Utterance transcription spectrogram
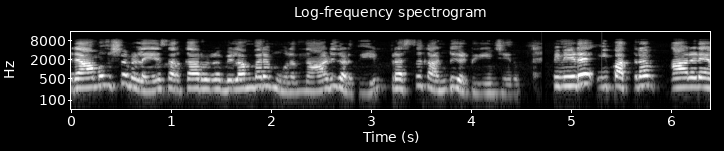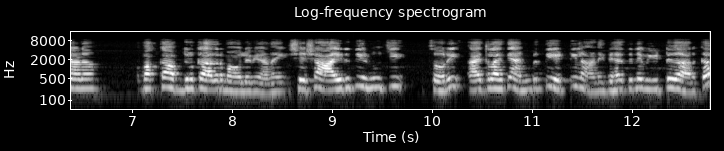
രാമകൃഷ്ണ പിള്ളയെ സർക്കാർ ഒരു വിളംബരം മൂലം നാട് കടത്തുകയും പ്രസ് കണ്ടുകെട്ടുകയും ചെയ്തു. പിന്നീട് ഈ പത്രം ആരുടെയാണ്? വക്ക അബ്ദുൽ ഖാദർ മൗലവിയാണ്. ശേഷം ആയിരത്തി എണ്ണൂറ്റി സോറി ആയിരത്തി തൊള്ളായിരത്തി അൻപത്തി എട്ടിലാണ് ഇദ്ദേഹത്തിന്റെ വീട്ടുകാർക്ക്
